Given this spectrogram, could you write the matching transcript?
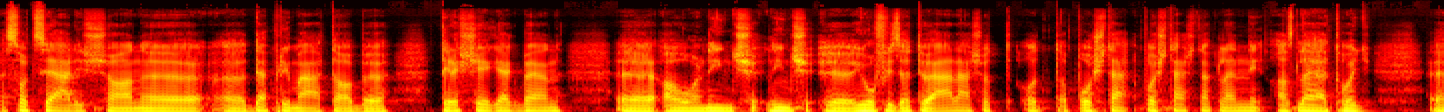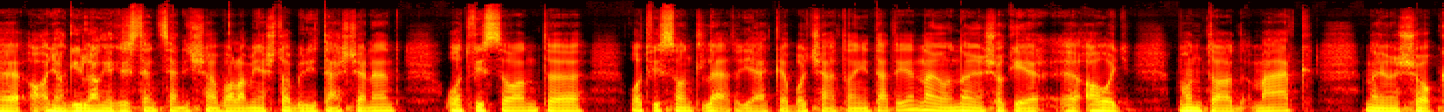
szociálisan deprimáltabb térségekben, ahol nincs, nincs jó fizető állás, ott, ott a postá, postásnak lenni, az lehet, hogy anyagilag, egzisztenciálisan valamilyen stabilitást jelent, ott viszont, ott viszont lehet, hogy el kell bocsátani. Tehát nagyon, nagyon sok, ahogy mondtad, Márk, nagyon sok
